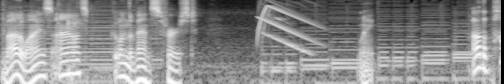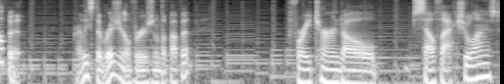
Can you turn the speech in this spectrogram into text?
But otherwise, uh, let's go in the vents first. Wait. Oh, the puppet! Or at least the original version of the puppet. Before he turned all self-actualized.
